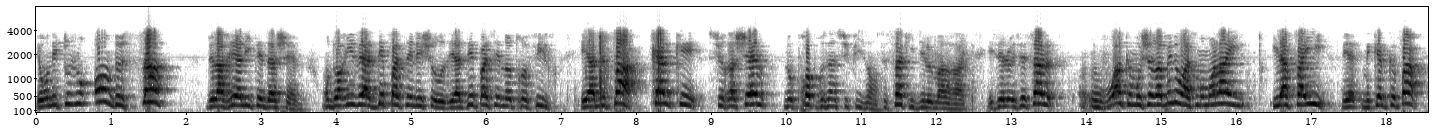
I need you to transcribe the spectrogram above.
et on est toujours en deçà de la réalité d'Hachem. On doit arriver à dépasser les choses et à dépasser notre filtre et à ne pas calquer sur Hachem nos propres insuffisances. C'est ça qui dit le Maharaj. Et c'est ça, on voit que Moshe Rabbeinu, à ce moment-là, il, a failli. Mais, mais quelque part,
